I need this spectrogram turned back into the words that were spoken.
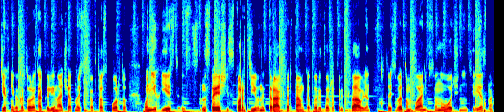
техника, которая так или иначе относится к автоспорту. У них есть настоящий спортивный трактор там, который тоже представлен. То есть в этом плане все, ну, очень интересно.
